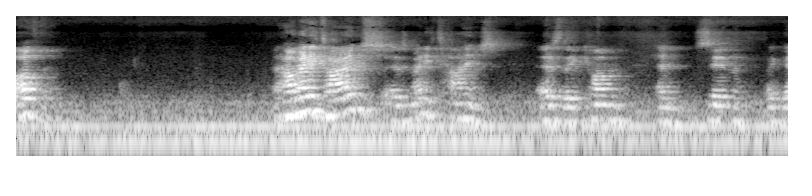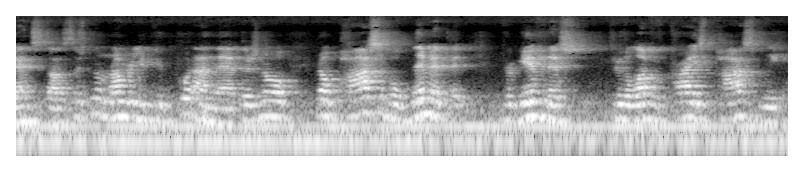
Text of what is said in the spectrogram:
Love them. And how many times? As many times as they come and sin against us. There's no number you can put on that. There's no, no possible limit that forgiveness through the love of Christ possibly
